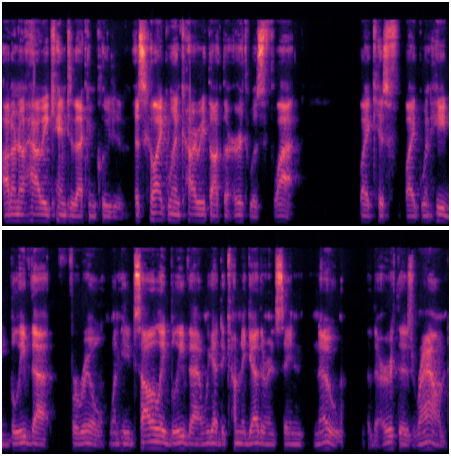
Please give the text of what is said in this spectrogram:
I don't know how he came to that conclusion. It's like when Kyrie thought the Earth was flat, like his like when he believed that for real, when he solidly believed that, and we had to come together and say no, the Earth is round.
